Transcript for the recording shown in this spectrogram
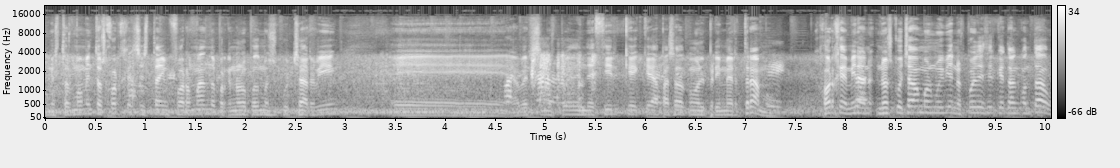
En estos momentos Jorge se está informando porque no lo podemos escuchar bien. Eh, a ver si nos pueden decir qué, qué ha pasado con el primer tramo. Jorge, mira, no escuchábamos muy bien. ¿Nos puedes decir qué te han contado?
